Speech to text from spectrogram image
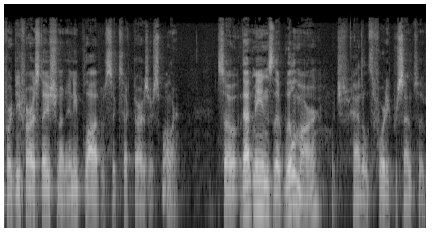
for deforestation on any plot of six hectares or smaller. So that means that Wilmar, which handles 40% of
